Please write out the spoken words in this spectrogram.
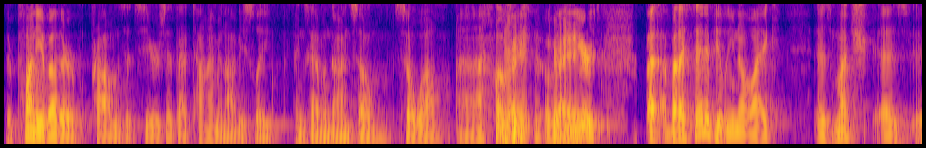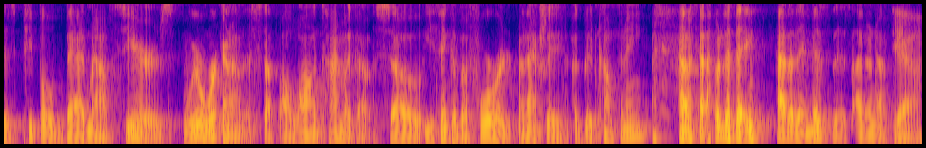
there are plenty of other problems at Sears at that time, and obviously things haven't gone so so well uh, over, right, over right. the years. But but I say to people, you know, like as much as as people badmouth Sears, we were working on this stuff a long time ago. So you think of a forward and actually a good company. how, how do they how do they miss this? I don't know. Yeah.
